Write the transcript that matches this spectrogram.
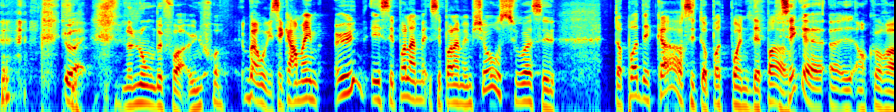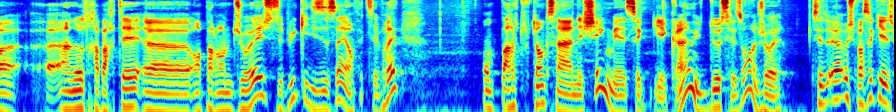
Ouais. le nombre de fois, une fois. ben oui, c'est quand même une, et c'est pas, la, c'est pas la même chose, tu vois. C'est... T'as pas d'écart si t'as pas de point de départ. Tu sais que, euh, encore euh, un autre aparté, euh, en parlant de Joey, je sais plus qui disait ça, et en fait, c'est vrai. On parle tout le temps que c'est un échec, mais c'est- il y a quand même eu deux saisons à. C'est- euh, je pensais qu'il je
